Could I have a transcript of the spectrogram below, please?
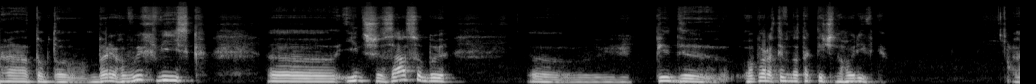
е, тобто берегових військ, е, інші засоби е, під оперативно-тактичного рівня. Е,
